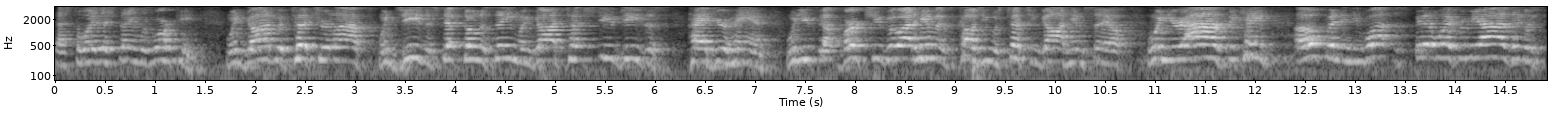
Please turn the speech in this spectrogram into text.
That's the way this thing was working. When God would touch your life, when Jesus steps on the scene, when God touched you, Jesus had your hand. When you felt virtue go out of him, it was because you was touching God himself. When your eyes became open and you wiped the spit away from your eyes, it was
